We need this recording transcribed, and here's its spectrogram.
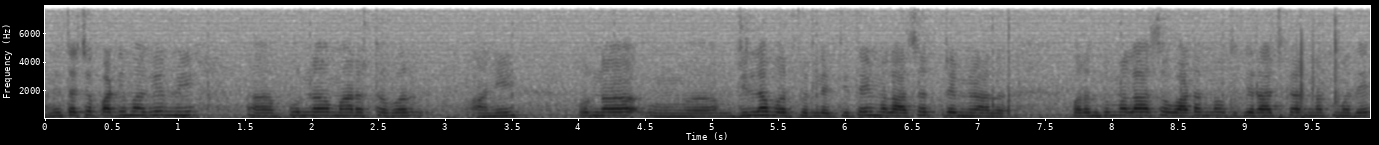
आणि त्याच्या पाठीमागे मी पूर्ण महाराष्ट्रभर आणि पूर्ण जिल्हाभर फिरले. तिथेही मला असंच प्रेम मिळालं. परंतु मला असं वाटत नव्हतं की राजकारणातमध्ये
